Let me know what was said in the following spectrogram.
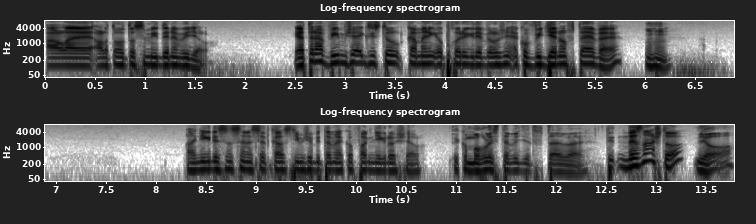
ale, ale tohoto jsem nikdy neviděl. Já teda vím, že existují kamenný obchody, kde je vyloženě jako viděno v TV, Mhm. Ale nikdy jsem se nesetkal s tím, že by tam jako fakt někdo šel. Jako mohli jste vidět v TV. Ty neznáš to? Jo,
